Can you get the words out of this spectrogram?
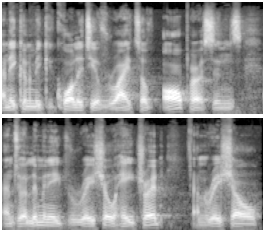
and economic equality of rights of all persons and to eliminate racial hatred and racial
